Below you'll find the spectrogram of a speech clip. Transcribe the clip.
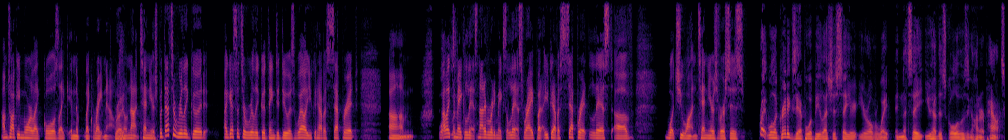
I'm talking more like goals, like in the like right now, Right. you know, not ten years. But that's a really good. I guess it's a really good thing to do as well. You could have a separate Um, Well, I like to like- make lists. Not everybody makes a list, right? But you could have a separate list of what you want in 10 years versus Right. Well, a great example would be let's just say you're, you're overweight and let's say you have this goal of losing 100 pounds.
